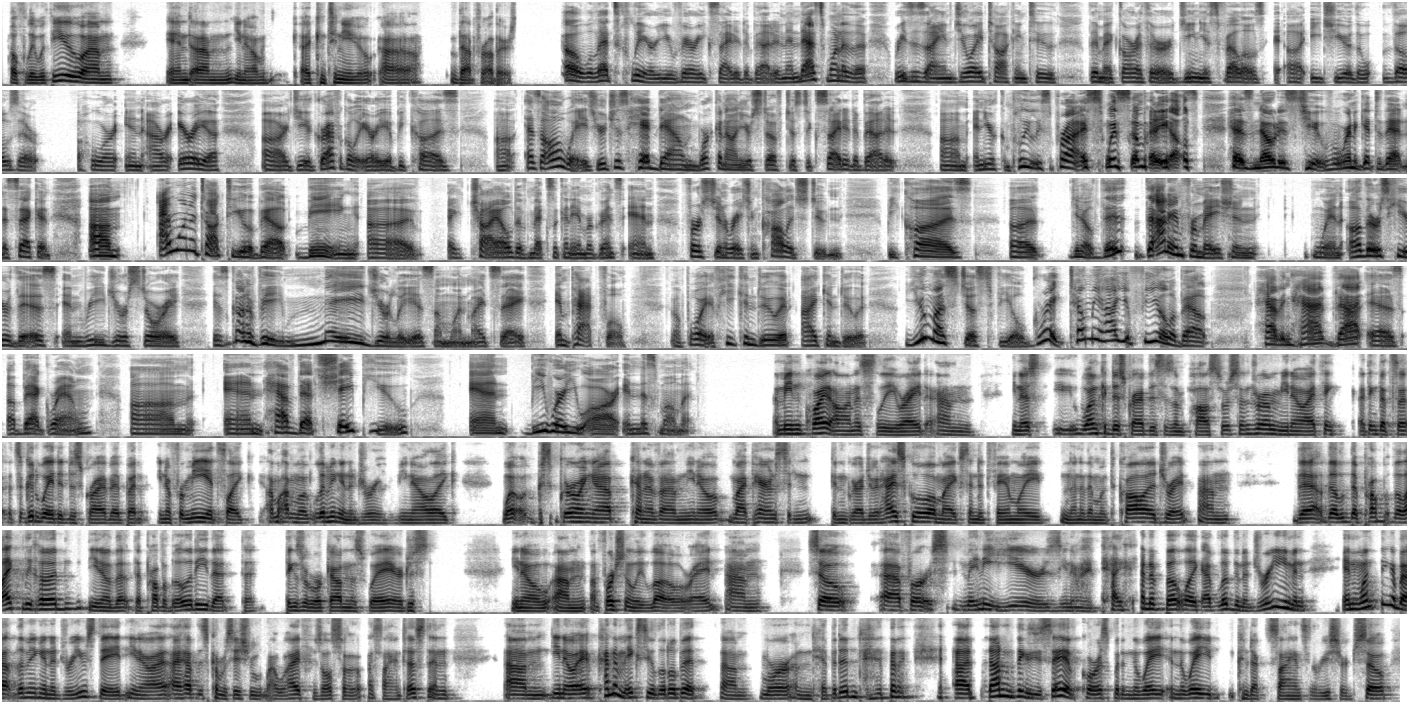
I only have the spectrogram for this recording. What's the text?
hopefully with you. Um, and um, you know, I continue uh that for others. Oh, well, that's clear. You're very excited about it. And that's one of the reasons I enjoy talking to the MacArthur Genius Fellows uh, each year, the, those are, who are in our area, our geographical area, because uh, as always, you're just head down working on your stuff, just excited about it. Um, and you're completely surprised when somebody else has noticed you. But We're going to get to that in a second. Um, I want to talk to you about being uh, a child of Mexican immigrants and first generation college student because, uh, you know, th- that information, when others hear this and read your story, is going to be majorly, as someone might say, impactful. Oh boy, if he can do it, I can do it. You must just feel great. Tell me how you feel about having had that as a background um, and have that shape you and be where you are in this moment? I mean, quite honestly, right? Um, you know, one could describe this as imposter syndrome. You know, I think I think that's a it's a good way to describe it. But you know, for me, it's like I'm I'm living in a dream. You know, like well, growing up, kind of, um, you know, my parents didn't didn't graduate high school. My extended family, none of them went to college, right? Um, the the the prob- the likelihood, you know, the the probability that that things would work out in this way are just you know, um, unfortunately low, right? Um, so uh, for many years, you know, I, I, kind of felt like I've lived in a dream. And and one thing about living in a dream state, you know, I, I have this conversation with my wife, who's also a scientist, and um, you know, it kind of makes you a little bit um, more uninhibited. uh, not in the things you say, of course, but in the way in the way you conduct science and research. So,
